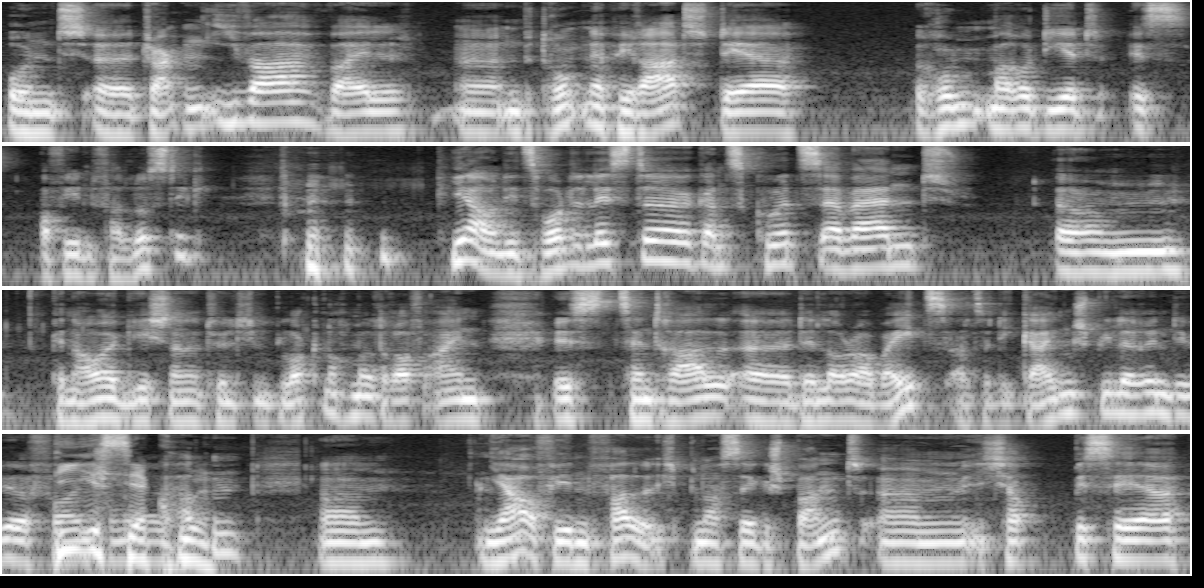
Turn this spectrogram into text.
Und äh, Drunken Iva, weil äh, ein betrunkener Pirat, der rummarodiert, ist auf jeden Fall lustig. Ja, und die zweite Liste, ganz kurz erwähnt, ähm, genauer gehe ich dann natürlich im Blog nochmal drauf ein, ist zentral äh, der Laura Waits, also die Geigenspielerin, die wir vorhin ist schon sehr cool. hatten. Ähm, ja, auf jeden Fall. Ich bin auch sehr gespannt. Ähm, ich habe bisher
